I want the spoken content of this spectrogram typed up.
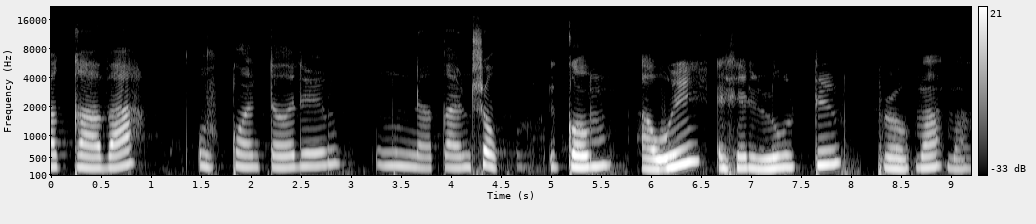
acabar, us cantarem una cançó. I com avui és l'últim programa.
